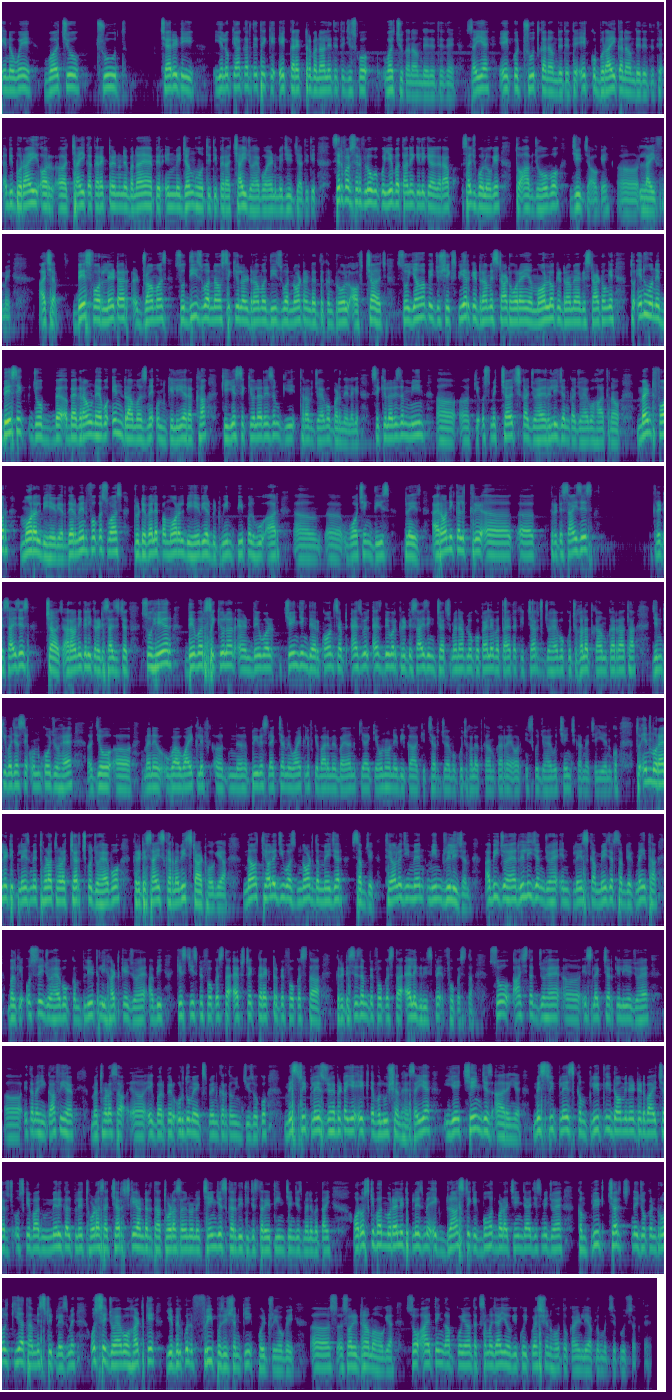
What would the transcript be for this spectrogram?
in a way, virtue, truth, charity. ये लोग क्या करते थे कि एक character बना लेते थे जिसको वर्चू का नाम दे देते थे। सही है? एक को ट्रूथ का नाम देते थे, एक को बुराई का नाम दे देते थे। अभी बुराई और अच्छाई का करेक्टर इन्होंने बनाया है, फिर इनमें जंग होती थी, फिर अच्छाई जो है वो एंड में जीत जाती थी। सिर्फ़ और सिर्फ़ लोगों को ये बताने के लिए कि अगर आप सच बोलोगे तो आप जो हो वो जीत जाओगे लाइफ में। Acha, base for later dramas. So these were now secular drama. These were not under the control of church. So यहाँ पे जो शेक्सपियर के ड्रामे स्टार्ट हो रहे हैं या मॉलो के ड्रामे आगे स्टार्ट होंगे तो इन्होंने बेसिक जो बैकग्राउंड है वो इन ड्रामाज ने उनके लिए रखा कि ये सेक्युलरिज्म की तरफ़ जो है वो बढ़ने लगे सेक्युलरिज्म मीन कि उसमें चर्च का जो है रिलीजन का जो है वो हाथ ना हो meant for moral behaviour there main focus was to develop a moral behaviour between people who are these plays ironical uh, criticizes criticizes church ironically criticizes church. So here they were secular and they were changing their concept as well as they were criticizing church. मैंने आप लोगों को पहले बताया था कि church जो है वो कुछ गलत काम कर रहा था जिनकी वजह से उनको जो है जो आ, मैंने वाई क्लिफ प्रीवियस लेक्चर में वाई क्लिफ के बारे में बयान किया कि उन्होंने भी कहा कि चर्च जो है वो कुछ गलत काम कर रहे हैं और इसको जो है वो चेंज करना चाहिए इनको। तो इन मोरालिटी प्लेस में थोड़ा थोड़ा चर्च को जो है वो क्रिटिसाइज करना भी स्टार्ट हो गया। Now theology was not the major subject theology mean religion अभी जो है रिलीजन जो है इन प्लेस का मेजर सब्जेक्ट नहीं था बल्कि उससे जो है वो कंप्लीटली हट के जो है अभी किस चीज़ पे फोकस था? एब्स्ट्रैक्ट करेक्टर पे फोकस था क्रिटिसिज्म पे फोकस था एलिग्रीज पे फोकस था। सो so, आज तक जो है इस लेक्चर के लिए जो है इतना ही काफ़ी है। मैं थोड़ा सा एक बार फिर उर्दू में एक्सप्लेन करता हूँ इन चीज़ों को। मिस्ट्री प्लेस जो है बेटा ये एक एवोल्यूशन है सही है? ये चेंजेस आ रही हैं। Mystery place completely dominated by church उसके बाद मेरिकल प्ले थोड़ा सा चर्च के अंडर था थोड़ा सा इन्होंने चेंजेस कर दी थी जिस तरह तीन चेंजेस मैंने बताई। और उसके बाद मोरालिटी प्लेस में एक ड्रास्टिक एक बहुत बड़ा चेंज आया जिसमें जो है कंप्लीट चर्च ने जो कंट्रोल किया था मिस्ट्री प्लेस में, उससे जो है वो हट के ये बिल्कुल फ्री पोजिशन की पोइट्री हो गई। सॉरी ड्रामा हो गया। सो आई थिंक आपको यहाँ तक समझ आई होगी, कोई क्वेश्चन हो तो काइंडली आप लोग मुझसे पूछ सकते हैं।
